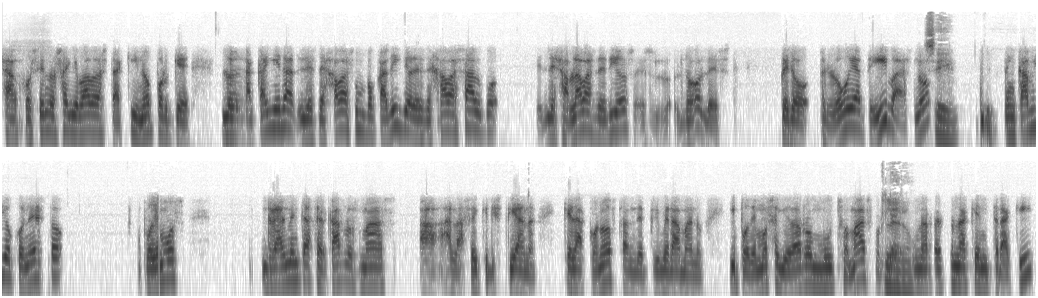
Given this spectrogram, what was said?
San José nos ha llevado hasta aquí, ¿no? Porque lo de la calle era, les dejabas un bocadillo, les dejabas algo, les hablabas de Dios, ¿no? Les, pero, pero luego ya te ibas, ¿no? Sí. En cambio, con esto podemos realmente acercarlos más a, a la fe cristiana, que la conozcan de primera mano y podemos ayudarlos mucho más, porque Claro. una persona que entra aquí,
